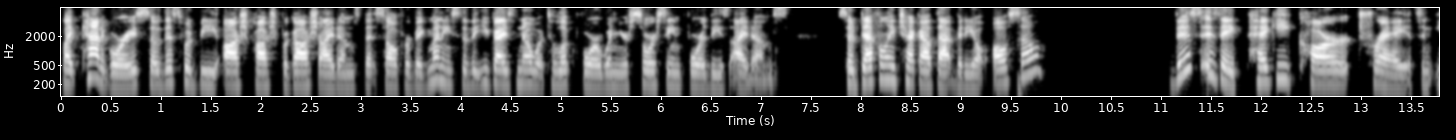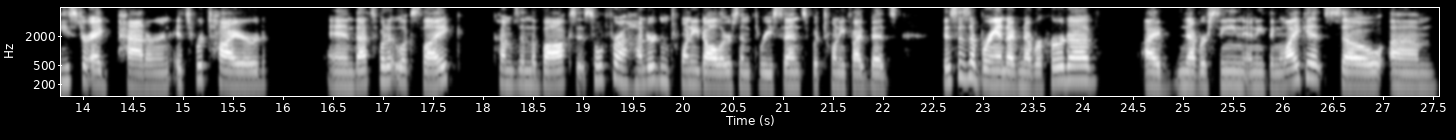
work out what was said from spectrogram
like categories. So this would be OshKosh B'gosh items that sell for big money so that you guys know what to look for when you're sourcing for these items. So definitely check out that video also. This is a Peggy Karr tray. It's an Easter egg pattern. It's retired and that's what it looks like. Comes in the box. It sold for $120.03 with 25 bids. This is a brand I've never heard of. I've never seen anything like it. So um,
